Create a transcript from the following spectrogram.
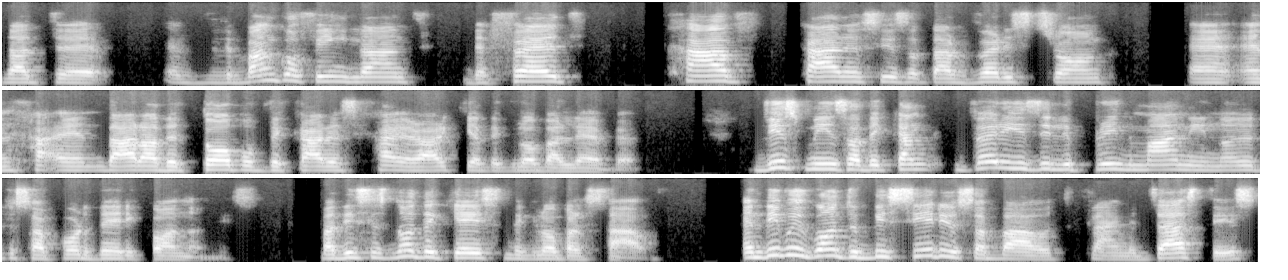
that uh, the Bank of England, the Fed have currencies that are very strong and, and, and that are at the top of the currency hierarchy at the global level. This means that they can very easily print money in order to support their economies. But this is not the case in the global south. And if we want to be serious about climate justice,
